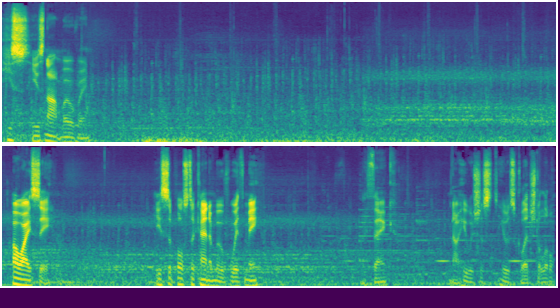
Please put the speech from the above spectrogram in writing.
He's he's not moving. Oh, I see. He's supposed to kind of move with me. I think. No, he was just, he was glitched a little.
